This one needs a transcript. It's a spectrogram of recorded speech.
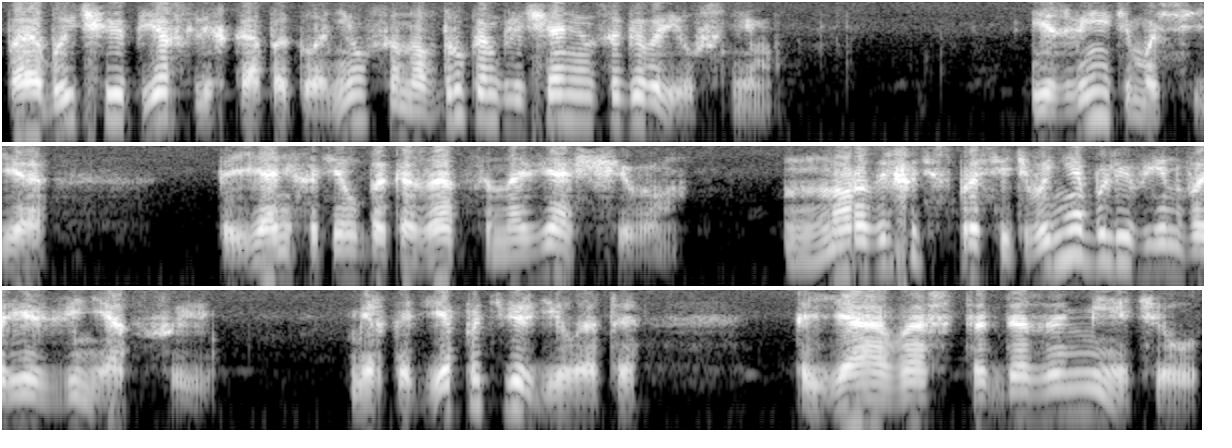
По обычаю Пьер слегка поклонился, но вдруг англичанин заговорил с ним. «Извините, мосье, я не хотел бы оказаться навязчивым, но разрешите спросить, вы не были в январе в Венеции?» Меркадье подтвердил это. «Я вас тогда заметил.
